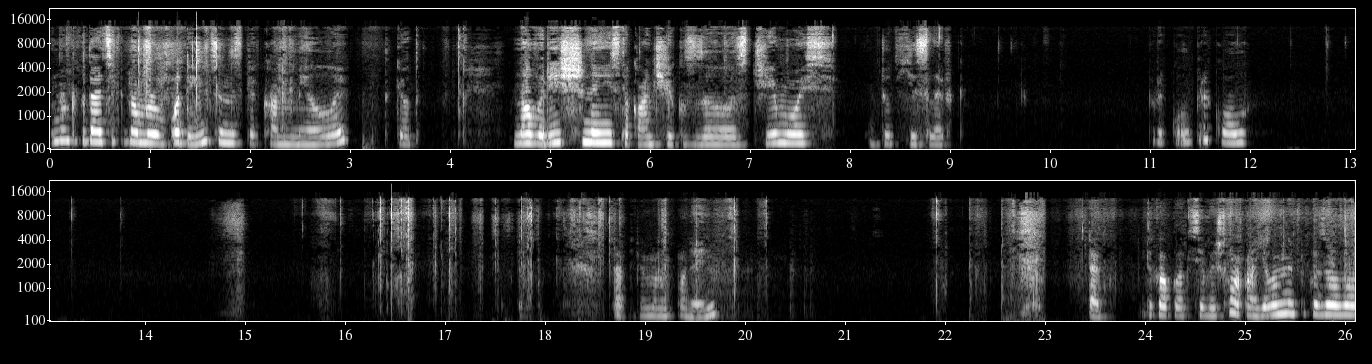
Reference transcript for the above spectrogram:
Нам попадається під номером 1. Це у нас для Каміли. Такий от новорічний стаканчик з, з чимось. Тут є сливки. Прикол, прикол. Так, номером 1. Так, така колекція вийшла. А, я вам не показала,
